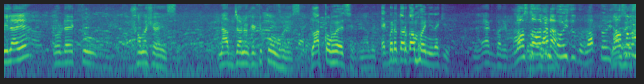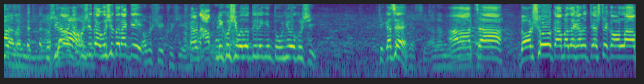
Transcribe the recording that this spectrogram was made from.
মিলায়ে গরুটা একটু সমস্যা হয়েছে। লাভজনক একটু কম হয়েছে। লাভ কম হয়েছে। একবারে তো আর কম হয়নি নাকি? না একবারে লস তো হবে না। হয়েছে তো লাভ তো হয়েছে। লাভ হয়েছে, আলহামদুলিল্লাহ। যাক, খুশি তো খুশি তো নাকি? অবশ্যই খুশি। কারণ আপনি খুশি মতো দিলে কিন্তু উনিও খুশি। ঠিক আছে? ঠিক আছে, আলহামদুলিল্লাহ। আচ্ছা দর্শক আমরা দেখানোর চেষ্টা করলাম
